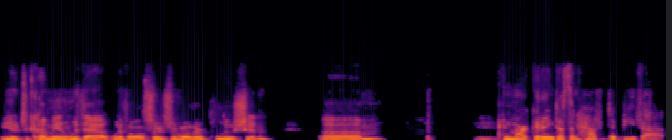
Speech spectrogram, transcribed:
you know to come in with that with all sorts of other pollution um and marketing doesn't have to be that.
